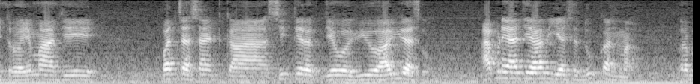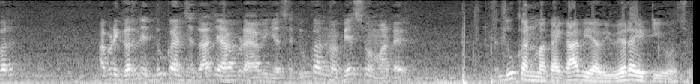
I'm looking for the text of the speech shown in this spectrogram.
મિત્રો, એમાં હજી પચાસ સાઠ કા સિત્તેર જેવો વ્યૂ આવ્યા છે. આપણે આજે આવી ગયા છે દુકાનમાં. બરાબર? આપણી ઘરની દુકાન છે તો આજે આપણે આવી ગયા છે દુકાનમાં બેસવા માટે. દુકાનમાં કાંઈક આવી આવી વેરાયટીઓ છે.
